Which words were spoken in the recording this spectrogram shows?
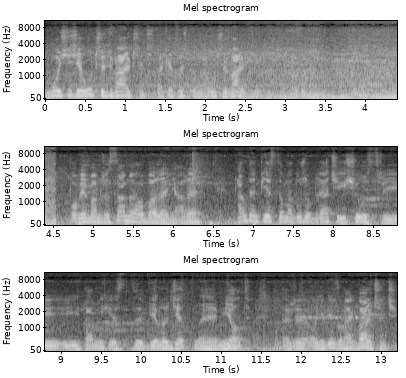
Musi się uczyć walczyć. Takie coś to nauczy walki. Taka zabawa. Powiem wam, że same obalenia, ale tamten pies to ma dużo braci i sióstr i, i tam ich jest wielodzietny miod. Także oni wiedzą jak walczyć.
